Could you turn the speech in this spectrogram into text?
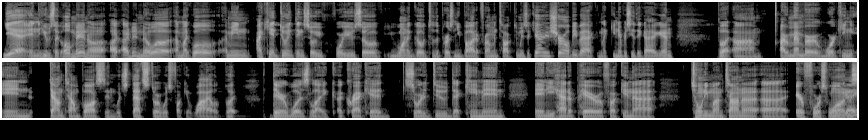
yeah, and he was like, "Oh man, uh, I I didn't know." Uh, I'm like, "Well, I mean, I can't do anything so for you. So if you want to go to the person you bought it from and talk to him?" He's like, "Yeah, sure, I'll be back." And like, you never see the guy again. But um, I remember working in downtown Boston, which that store was fucking wild. But there was like a crackhead sort of dude that came in, and he had a pair of fucking uh, Tony Montana uh, Air Force Ones, Okay.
